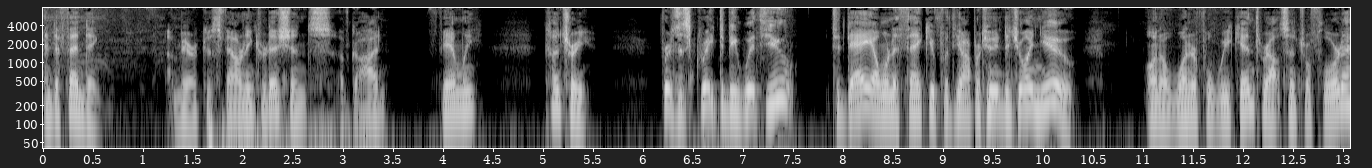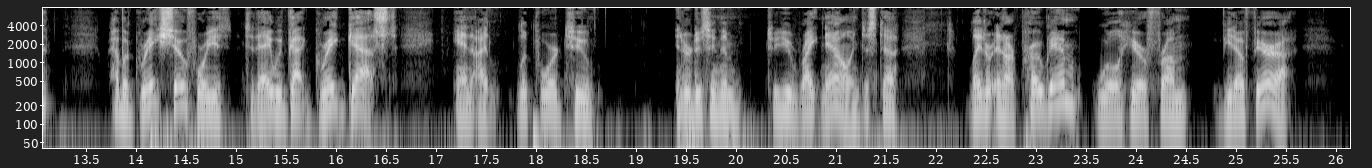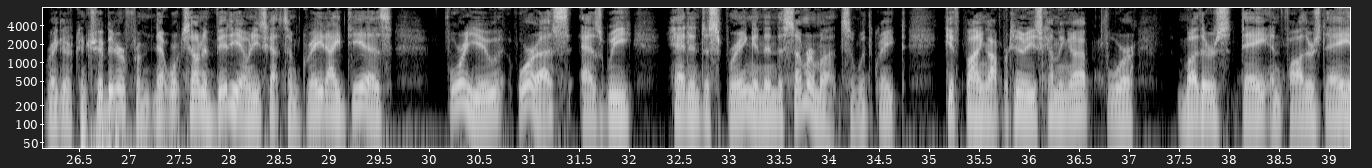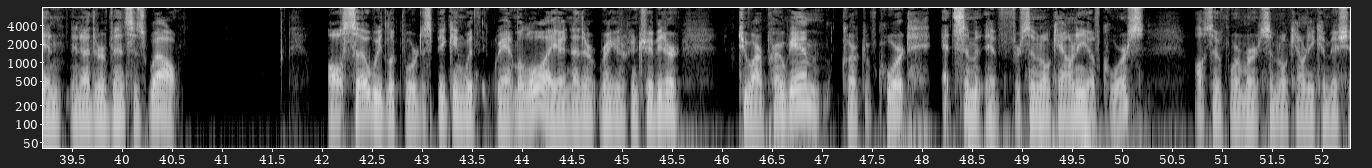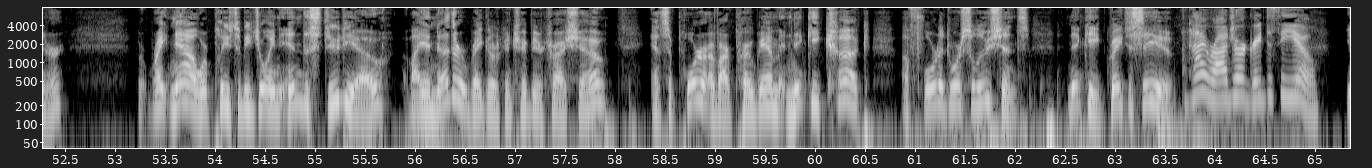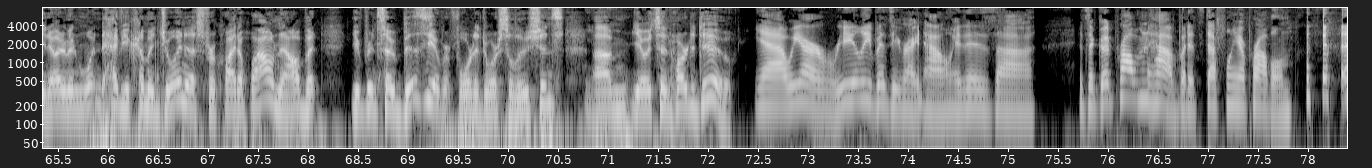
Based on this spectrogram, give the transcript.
and defending America's founding traditions of God, family, country. Friends, it's great to be with you. Today, I want to thank you for the opportunity to join you on a wonderful weekend throughout Central Florida. We have a great show for you today. We've got great guests, and I look forward to introducing them to you right now. And just uh, later in our program, we'll hear from Vito Fira, regular contributor from Network Sound and Video, and he's got some great ideas for you, for us, as we head into spring and then the summer months, and with great gift buying opportunities coming up for Mother's Day and Father's Day and, and other events as well. Also, we look forward to speaking with Grant Maloy, another regular contributor to our program, clerk of court at Sem- for Seminole County, of course, also former Seminole County Commissioner. But right now, we're pleased to be joined in the studio by another regular contributor to our show and supporter of our program, Nikki Cook of Florida Door Solutions. Nikki, great to see you. Hi, Roger. Great to see you. You know, I've been wanting to have you come and join us for quite a while now, but you've been so busy over at Florida Door Solutions. Yeah. Um, you know, it's been hard to do. Yeah, we are really busy right now. It is. Uh, it's a good problem to have, but it's definitely a problem.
